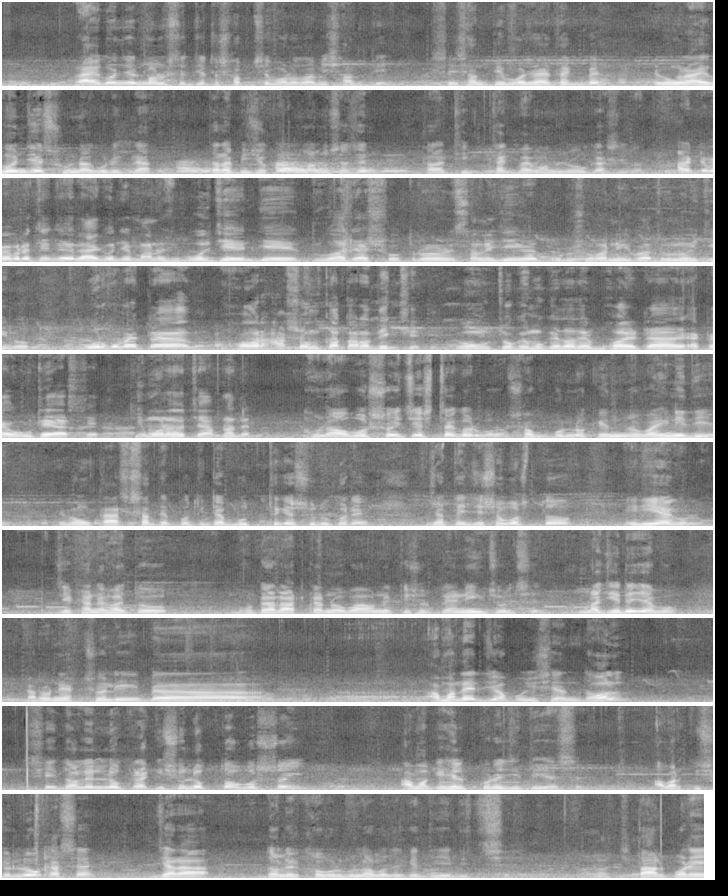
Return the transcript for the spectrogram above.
রায়গঞ্জের মানুষের যেটা সবচেয়ে বড় দাবি শান্তি সেই শান্তি বজায় থাকবে এবং রায়গঞ্জের সুনাগরিকরা তারা বিচক্ষণ মানুষ আছেন তারা ঠিকঠাকভাবে মানুষবাবুকে আশীর্বাদ করবে আরেকটা ব্যাপার হচ্ছে যে রায়গঞ্জের মানুষ বলছেন যে দু হাজার সতেরো সালে যে পৌরসভা নির্বাচন হয়েছিল ওরকম একটা হওয়ার আশঙ্কা তারা দেখছে এবং চোখে মুখে তাদের ভয়টা একটা উঠে আসছে। কি মনে হচ্ছে আপনাদের? আমরা অবশ্যই চেষ্টা করব সম্পূর্ণ কেন্দ্র বাহিনী দিয়ে এবং তার সাথে প্রতিটা বুথ থেকে শুরু করে যাতে যে সমস্ত এরিয়াগুলো যেখানে হয়তো ভোটার আটকানো বা অনেক কিছুর প্ল্যানিং চলছে আমরা জেনে যাব। কারণ অ্যাকচুয়ালি আমাদের যে অপোজিশন দল সেই দলের লোকরা কিছু লোক তো অবশ্যই আমাকে হেল্প করে জিতিয়ে আসে। আবার কিছু লোক আছে যারা দলের খবরগুলো আমাদেরকে দিয়ে দিচ্ছে। তারপরে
